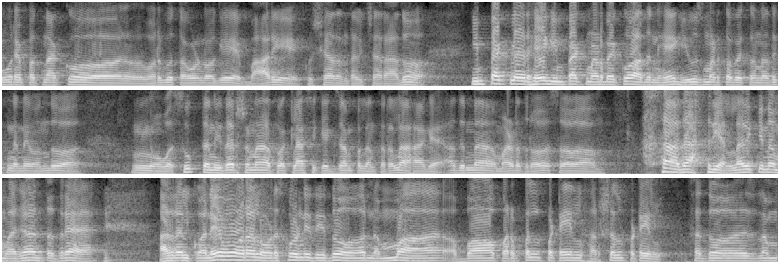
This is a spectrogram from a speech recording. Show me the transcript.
ನೂರ ಎಪ್ಪತ್ನಾಲ್ಕುವರೆಗೂ ತೊಗೊಂಡೋಗಿ ಭಾರಿ ಖುಷಿಯಾದಂಥ ವಿಚಾರ. ಅದು ಇಂಪ್ಯಾಕ್ಟ್ ಪ್ಲೇಯರ್ ಹೇಗೆ ಇಂಪ್ಯಾಕ್ಟ್ ಮಾಡಬೇಕು, ಅದನ್ನು ಹೇಗೆ ಯೂಸ್ ಮಾಡ್ಕೋಬೇಕು ಅನ್ನೋದಕ್ಕೆ ನೆನ್ನೆ ಒಂದು ಸೂಕ್ತ ನಿದರ್ಶನ ಅಥವಾ ಕ್ಲಾಸಿಕ್ ಎಕ್ಸಾಂಪಲ್ ಅಂತಾರಲ್ಲ ಹಾಗೆ. ಅದನ್ನು ಮಾಡಿದ್ರು. ಸೊ ಅದು ಅದು ಎಲ್ಲದಕ್ಕಿಂತ ಮಜಾ ಅಂತಂದರೆ ಅದರಲ್ಲಿ ಕೊನೆ ಓವರಲ್ಲಿ ಹೊಡೆಸ್ಕೊಂಡಿದ್ದು ನಮ್ಮ ಒಬ್ಬ ಪರ್ಪಲ್ ಪಟೇಲ್, ಹರ್ಷಲ್ ಪಟೇಲ್. ಸದ್ದು ನಮ್ಮ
